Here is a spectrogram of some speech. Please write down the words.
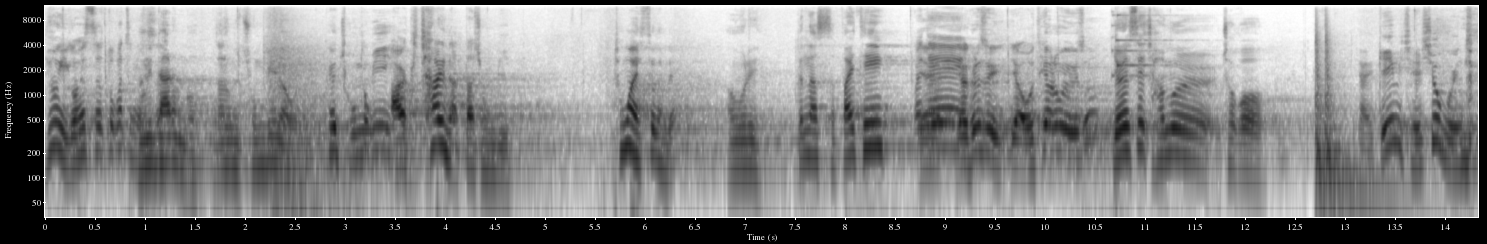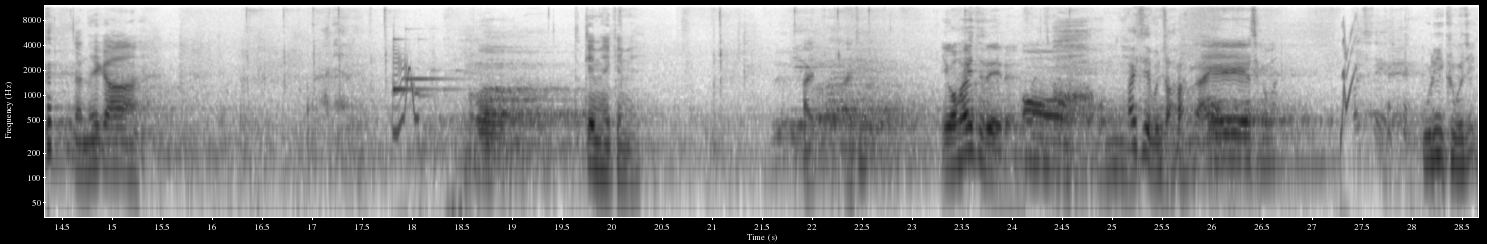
형 이거 했어? 똑같은 거 우리 했어? 다른 거. 우리는 좀비 나오고. 그냥 좀비. 아 차라리 낫다 좀비 통화했어 근데? 아 우리 끝났어. 파이팅. 야, 야 그래서 야 어떻게 하라고 여기서? 열쇠 자물 저거 야 게임이 제일 쉬워 보이는데? 야 내가 어 게임해 게임해 이 거 화이트데이래. 화이트데이 뭔지 알아? 아예 잠깐만 우리 그 뭐지?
